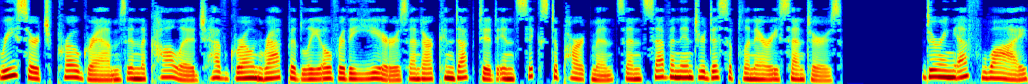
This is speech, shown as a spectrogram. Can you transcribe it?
Research programs in the college have grown rapidly over the years and are conducted in six departments and seven interdisciplinary centers. During FY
